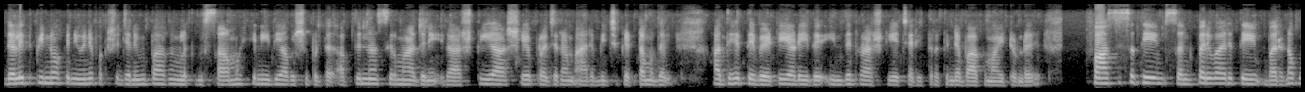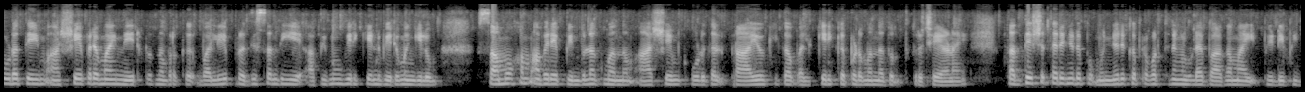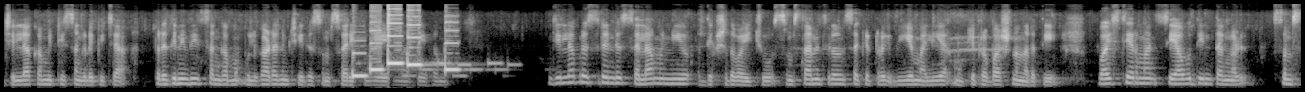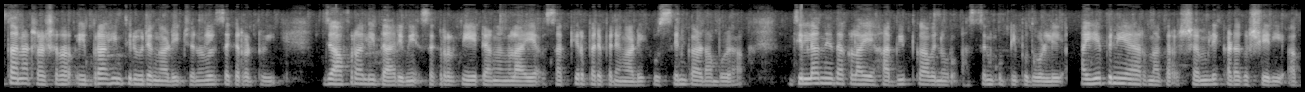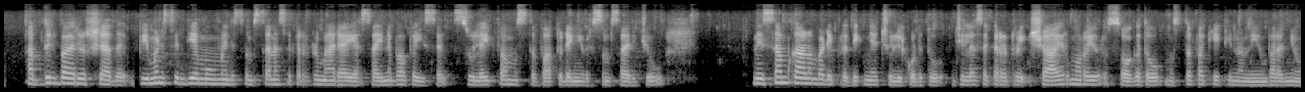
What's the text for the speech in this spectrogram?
ദളിത് പിന്നോക്ക ന്യൂനപക്ഷ ജനവിഭാഗങ്ങൾക്ക് സാമൂഹിക നീതി ആവശ്യപ്പെട്ട് അബ്ദുൽ നാസിർ മാദനി രാഷ്ട്രീയ ആശയ പ്രചരണം ആരംഭിച്ച ഘട്ടം മുതൽ അദ്ദേഹത്തെ വേട്ടയാടിയത് ഇന്ത്യൻ രാഷ്ട്രീയ ചരിത്രത്തിന്റെ ഭാഗമായിട്ടുണ്ട്. ഫാസിസത്തെയും സംഘ്പരിവാരത്തെയും ഭരണകൂടത്തെയും ആശയപരമായി നേരിടുന്നവർക്ക് വലിയ പ്രതിസന്ധിയെ അഭിമുഖീകരിക്കേണ്ടി വരുമെങ്കിലും സമൂഹം അവരെ പിന്തുണക്കുമെന്നും ആശയം കൂടുതൽ പ്രായോഗികവൽക്കരിക്കപ്പെടുമെന്നതും തീർച്ചയാണ് തദ്ദേശ തെരഞ്ഞെടുപ്പ് മുന്നൊരുക്ക പ്രവർത്തനങ്ങളുടെ ഭാഗമായി പി ജില്ലാ കമ്മിറ്റി സംഘടിപ്പിച്ച പ്രതിനിധി സംഗമം ഉദ്ഘാടനം ചെയ്ത് സംസാരിക്കുകയായിരുന്നു അദ്ദേഹം. ജില്ലാ പ്രസിഡന്റ് സലാം മുന്നീർ അധ്യക്ഷത വഹിച്ചു. സംസ്ഥാന general secretary V M Aliyar മുഖ്യപ്രഭാഷണം നടത്തി. വൈസ് ചെയർമാൻ സിയാവുദ്ദീൻ തങ്ങൾ സംസ്ഥാന treasurer Ibrahim Tirurangadi general secretary Jafar Ali Darimi secretariat അംഗങ്ങളായ സക്കീർ പരപ്പനങ്ങാടി ഹുസൈൻ കാടാമ്പുഴ ജില്ലാ നേതാക്കളായ Habib Kavanoor Hasankutty Puthuvalli അയ്യപ്പനിയാർ Nagar Shamli Kadakassery Ab- Abdul Bari Irshad women's India movement സംസ്ഥാന സെക്രട്ടറിമാരായ സൈനബ ഫൈസൽ സുലൈഫ മുസ്തഫ തുടങ്ങിയവർ സംസാരിച്ചു. നിസാം കാളമ്പടി പ്രതിജ്ഞ ചൊല്ലിക്കൊടുത്തു ജില്ലാ സെക്രട്ടറി ഷായർ മുറയൂർ സ്വാഗതവും മുസ്തഫ കെ ടി നന്ദിയും പറഞ്ഞു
